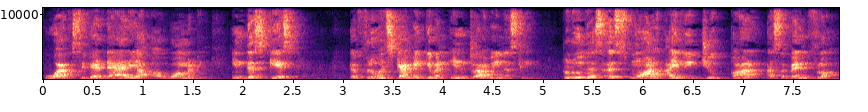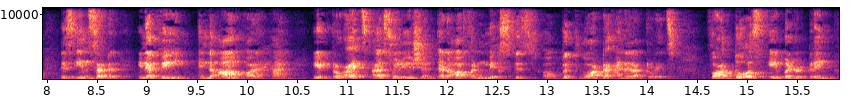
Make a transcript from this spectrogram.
who have severe diarrhea or vomiting. In this case, fluids can be given intravenously. To do this, a small IV tube called as a Venflon is inserted in a vein in the arm or a hand. It provides a solution that often mixed with, with water and electrolytes. For those able to drink,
